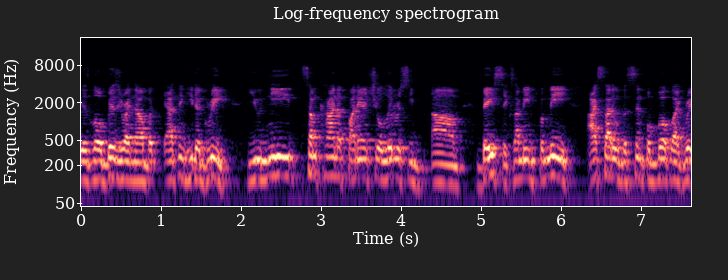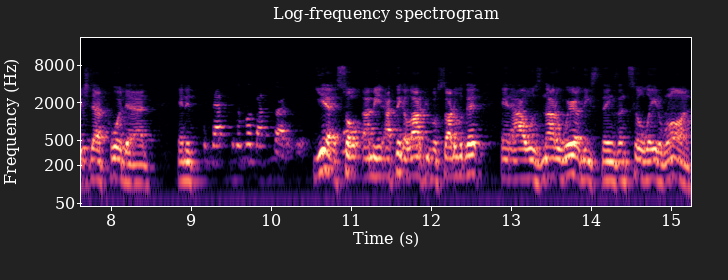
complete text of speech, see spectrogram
is a little busy right now but i think he'd agree. You need some kind of financial literacy um, basics. I mean for me i started with a simple book like rich dad poor dad and it exactly the book i started with? Yeah so i mean i think a lot of people started with it and i was not aware of these things until later on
